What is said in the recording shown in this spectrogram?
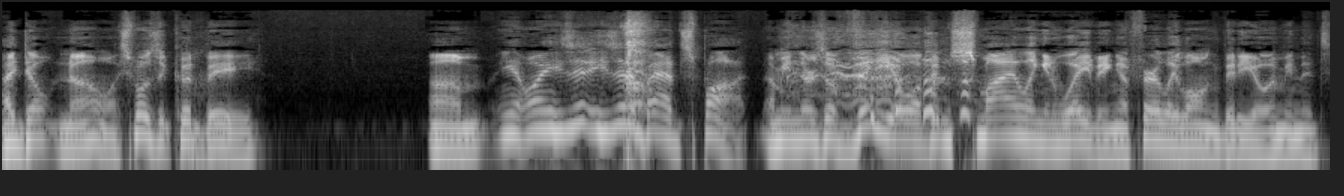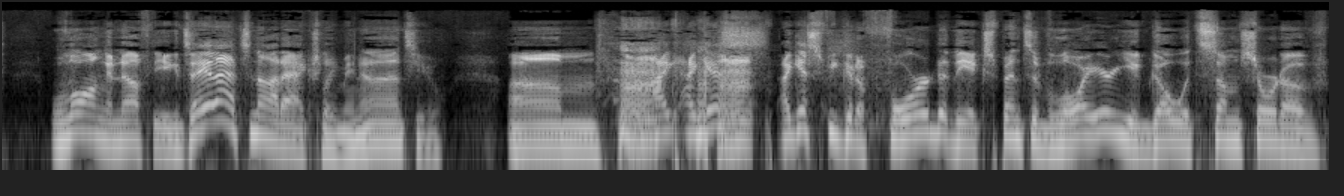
I don't know. I suppose it could be. Um, you know, he's he's in a bad spot. I mean, there's a video of him smiling and waving, a fairly long video. I mean, it's long enough that you can say that's not actually me. No, that's you. Um, I, I guess I guess if you could afford the expensive lawyer, you'd go with some sort of,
